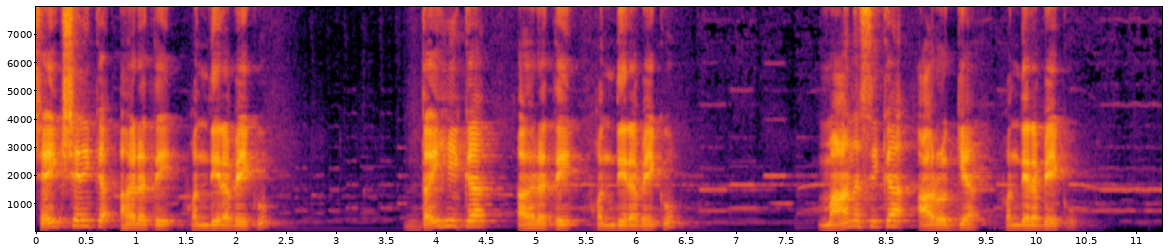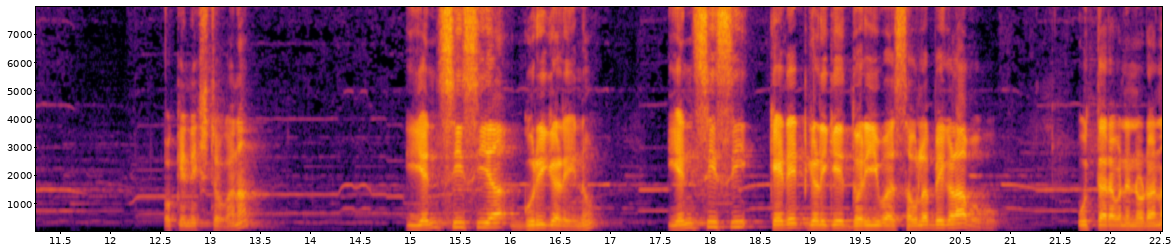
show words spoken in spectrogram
ಶೈಕ್ಷಣಿಕ ಅರ್ಹತೆ ಹೊಂದಿರಬೇಕು. ದೈಹಿಕ ಅರ್ಹತೆ ಹೊಂದಿರಬೇಕು. ಮಾನಸಿಕ ಆರೋಗ್ಯ ಹೊಂದಿರಬೇಕು. ಓಕೆ, ನೆಕ್ಸ್ಟ್ ಹೋಗೋಣ. ಎನ್ ಸಿ ಸಿಯ ಗುರಿಗಳೇನು? ಎನ್ ಸಿ ಸಿ ಕೆಡೆಟ್ಗಳಿಗೆ ದೊರೆಯುವ ಸೌಲಭ್ಯಗಳಾವವು? ಉತ್ತರವನ್ನು ನೋಡೋಣ.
